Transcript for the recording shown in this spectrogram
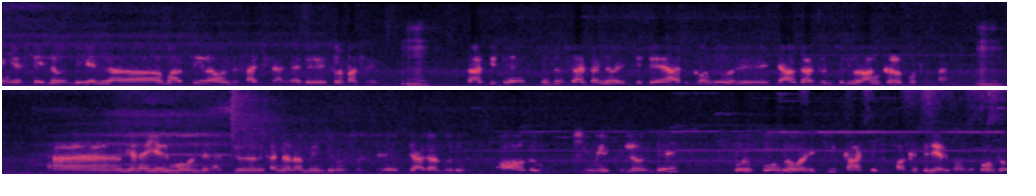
எங்க எஸ்டேட்ல வந்து எல்லா மரத்தையெல்லாம் வந்து சாய்ச்சிட்டாங்க. அது சிலப்பாசு ம். சாத்திட்டு புதுசா கண்ணு வச்சுட்டு அதுக்கு வந்து ஒரு ஜாகாக்குன்னு சொல்லி ஒரு அங்கிளை போட்டிருந்தாங்க. ஏன்னா எருமை வந்து அந்த கண்ணெல்லாம் மேய்ஞ்சிரும்னு சொல்லிட்டு ஜாகாக்கு வந்து ஆக உச்சி மேட்டுல வந்து ஒரு பூண்டோ அடிச்சு காட்டுக்கு பக்கத்திலே இருக்கும் அந்த பூண்டோ.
